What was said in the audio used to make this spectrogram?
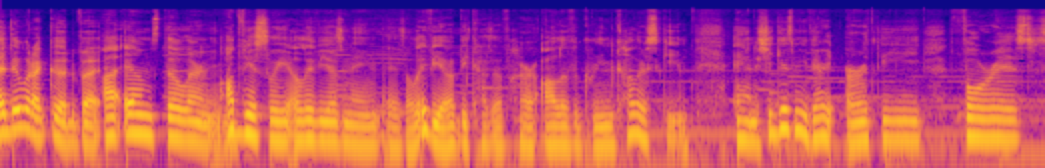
I did what I could, but I am still learning. Obviously, Olivia's name is Olivia because of her olive green color scheme. And she gives me very earthy, forest,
